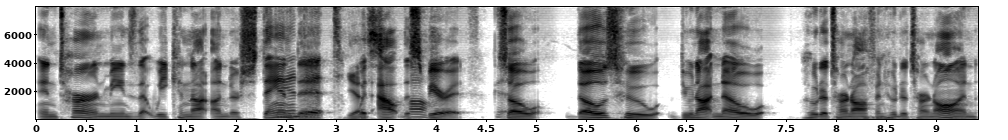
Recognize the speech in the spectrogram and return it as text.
in turn, means that we cannot understand Stand it, it. Yes. without the Oh, Spirit. Good. So those who do not know who to turn off and who to turn on,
